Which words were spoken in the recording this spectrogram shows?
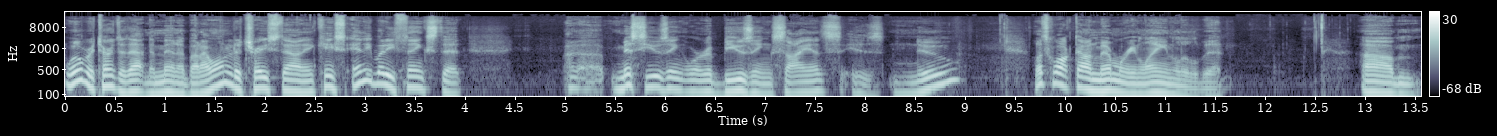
we'll return to that in a minute, but I wanted to trace down, in case anybody thinks that uh, misusing or abusing science is new, let's walk down memory lane a little bit. Um,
